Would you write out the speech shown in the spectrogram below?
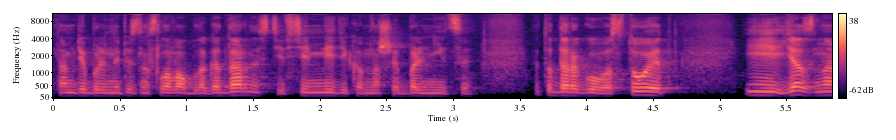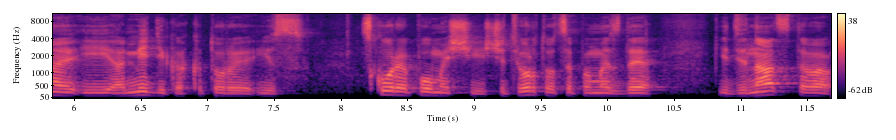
там, где были написаны слова благодарности всем медикам нашей больницы. Это дорогого стоит. И я знаю и о медиках, которые из скорой помощи, из 4 ЦПМСД и 12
